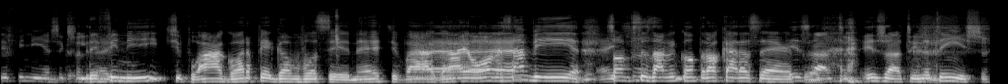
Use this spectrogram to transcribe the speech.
definir a sexualidade. definir, tipo, ah, agora pegamos você, né? Tipo, ah, É. ai, homem, sabia. É Só precisava encontrar o cara certo. Exato, exato, ainda tem isso.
